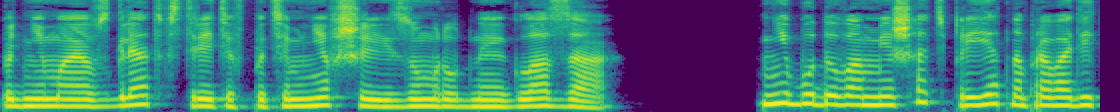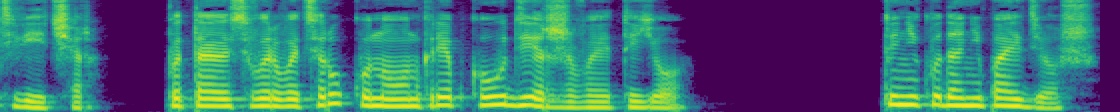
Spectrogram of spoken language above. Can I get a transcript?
Поднимаю взгляд, встретив потемневшие изумрудные глаза. «Не буду вам мешать, приятно проводить вечер». Пытаюсь вырвать руку, но он крепко удерживает ее. «Ты никуда не пойдешь.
